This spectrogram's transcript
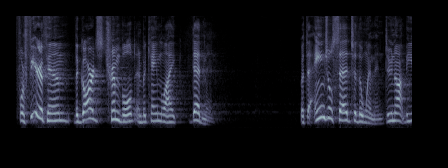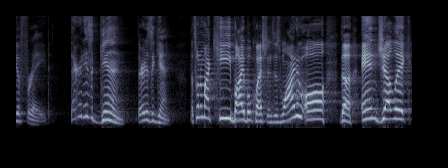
For fear of him, the guards trembled and became like dead men. But the angel said to the women, Do not be afraid. There it is again. There it is again. That's one of my key Bible questions is why do all the angelic,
